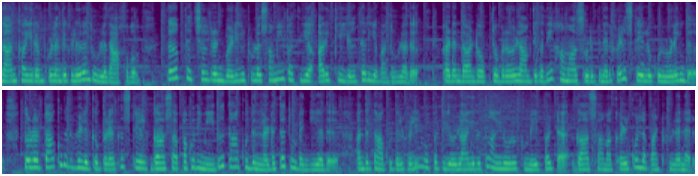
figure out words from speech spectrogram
நான்காயிரம் குழந்தைகள் இறந்துள்ளதாகவும் சேவ் த சில்ட்ரன் வெளியிட்டுள்ள சமீபத்திய அறிக்கையில் தெரிய வந்துள்ளது. கடந்த ஆண்டு அக்டோபர் ஏழாம் தேதி ஹமாஸ் உறுப்பினர்கள் ஸ்டேலுக்குள் நுழைந்து தொடர் தாக்குதல்களுக்கு பிறகு ஸ்டேல் காசா பகுதி மீது தாக்குதல் நடத்த தொடங்கியது. அந்த தாக்குதல்களில் முப்பத்தி ஏழாயிரத்து ஐநூறுக்கும் மேற்பட்ட காசா மக்கள் கொல்லப்பட்டுள்ளனர்.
